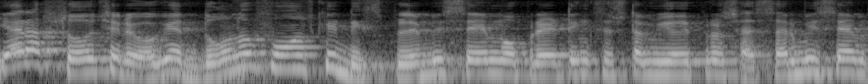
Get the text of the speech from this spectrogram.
यार, आप सोच रहे होगे, दोनों फोन्स की डिस्प्ले भी सेम ऑपरेटिंग सिस्टम यू प्रोसेसर भी सेम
